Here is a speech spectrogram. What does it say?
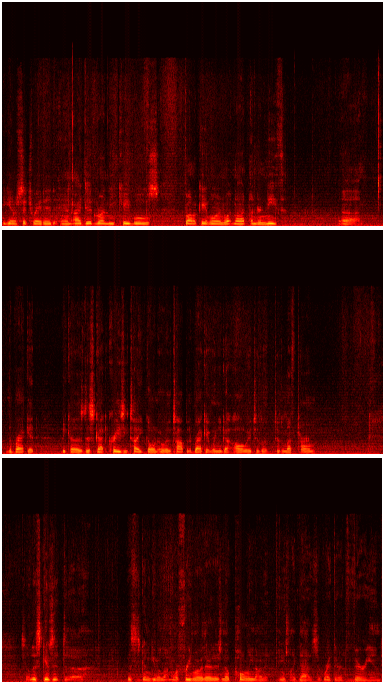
you get them situated, and I did run the cables, throttle cable and whatnot underneath uh, the bracket because this got crazy tight going over the top of the bracket when you got all the way to the to the left turn. So this gives it, uh, this is going to give it a lot more freedom over there. There's no pulling on it, anything like that. It's right there at the very end.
